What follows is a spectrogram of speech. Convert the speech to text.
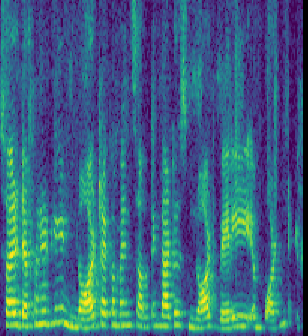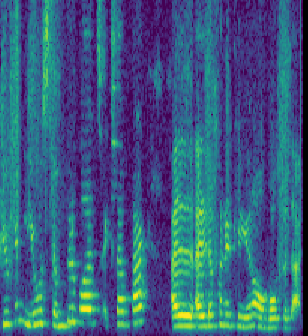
So I'll definitely not recommend something that is not very important. If you can use simple words, except that, I'll I'll definitely you know go for that.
